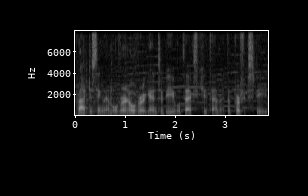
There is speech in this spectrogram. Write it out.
practicing them over and over again to be able to execute them at the perfect speed.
